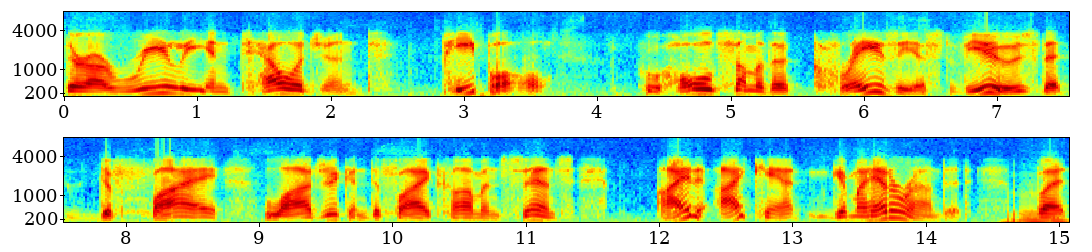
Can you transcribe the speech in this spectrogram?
there are really intelligent people who hold some of the craziest views that defy logic and defy common sense. I, I can't get my head around it. Mm-hmm. But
